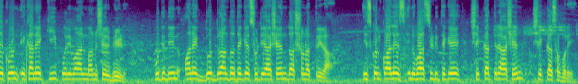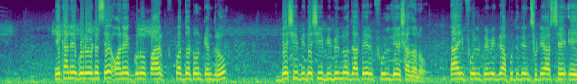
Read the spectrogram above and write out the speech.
দেখুন এখানে কি পরিমাণ মানুষের ভিড়। প্রতিদিন অনেক দূর দূরান্ত থেকে ছুটে আসেন দর্শনার্থীরা। স্কুল, কলেজ, ইউনিভার্সিটি থেকে শিক্ষার্থীরা আসেন শিক্ষা সফরে। এখানে গড়ে উঠেছে অনেকগুলো পার্ক, পর্যটন কেন্দ্র। দেশি বিদেশি বিভিন্ন জাতের ফুল দিয়ে সাজানো। তাই ফুল প্রেমিকরা প্রতিদিন ছুটে আসছে এই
